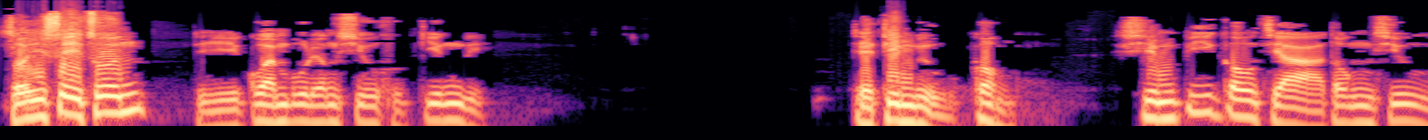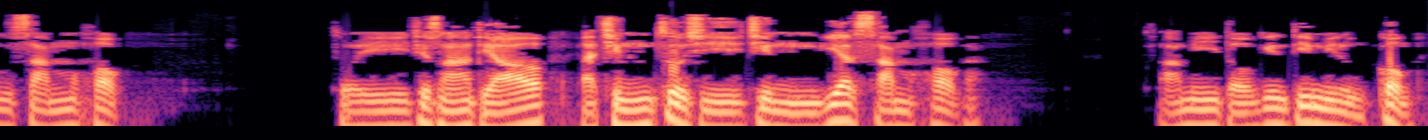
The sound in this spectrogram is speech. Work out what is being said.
所以世尊伫《观无量寿佛经》里，这顶面有讲：心比国家东修三福，所以这三条啊，称作是正业三福啊。阿弥陀经顶面有讲：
